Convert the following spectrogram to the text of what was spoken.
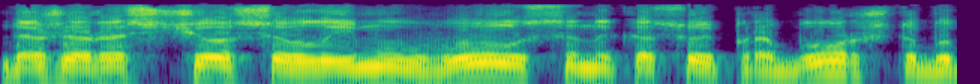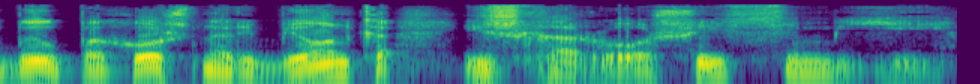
даже расчесывала ему волосы на косой пробор, чтобы был похож на ребенка из хорошей семьи.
